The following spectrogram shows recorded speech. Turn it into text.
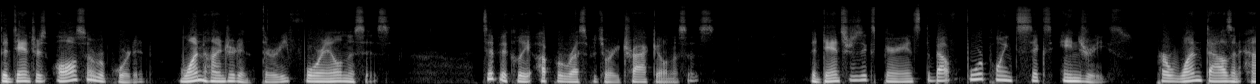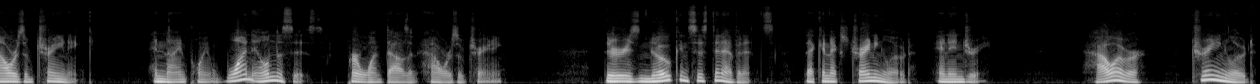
The dancers also reported 134 illnesses, typically upper respiratory tract illnesses. The dancers experienced about 4.6 injuries per 1,000 hours of training and 9.1 illnesses per 1,000 hours of training. There is no consistent evidence that connects training load and injury. However, training load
